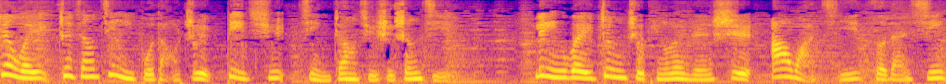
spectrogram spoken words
认为这将进一步导致地区紧张局势升级。另一位政治评论人士阿瓦吉则担心，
